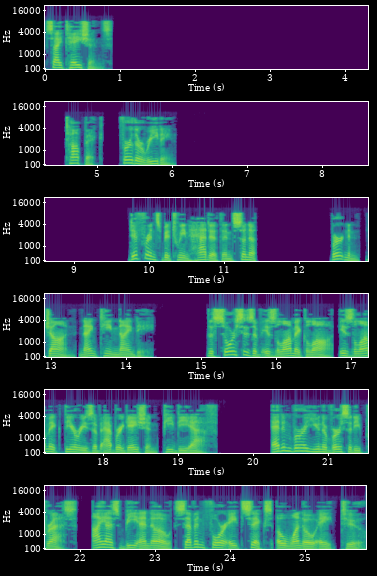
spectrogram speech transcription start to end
Citations. Further reading. Difference between Hadith and Sunnah Burton, John 1990. The Sources of Islamic Law, Islamic Theories of Abrogation PDF. Edinburgh University Press. ISBN 0-7486-0108-2.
